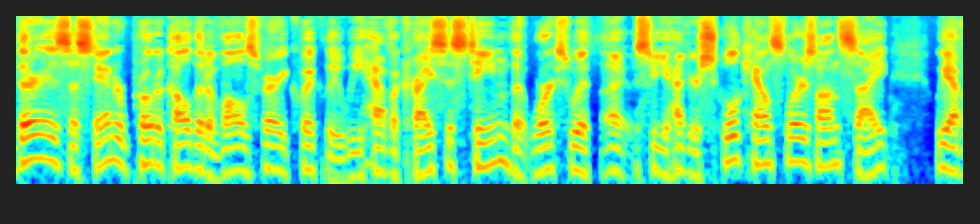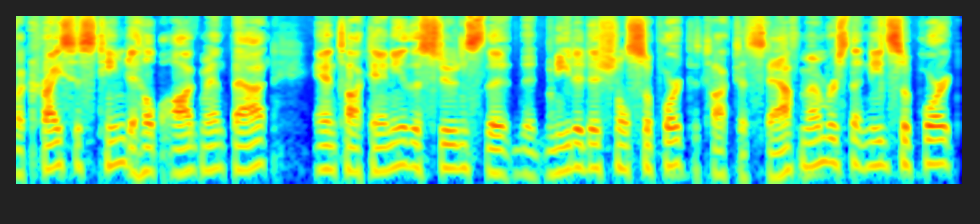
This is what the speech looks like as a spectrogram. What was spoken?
There is a standard protocol that evolves very quickly. We have a crisis team that works with, uh, so you have your school counselors on site. We have a crisis team to help augment that and talk to any of the students that, that need additional support, to talk to staff members that need support.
